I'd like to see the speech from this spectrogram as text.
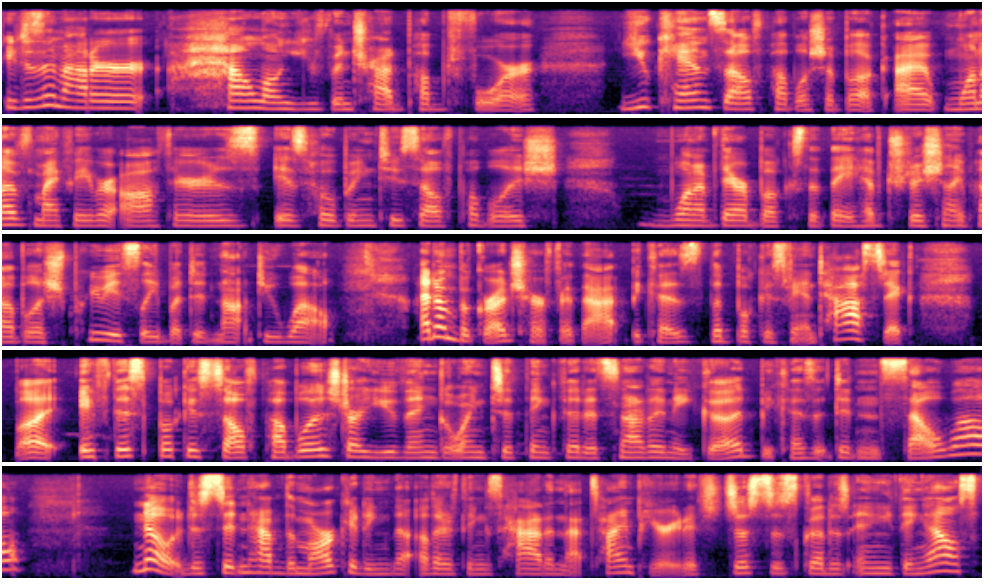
it doesn't matter how long you've been trad pubbed for you can self-publish a book. I one of my favorite authors is hoping to self-publish one of their books that they have traditionally published previously but did not do well. I don't begrudge her for that because the book is fantastic. But if this book is self-published, are you then going to think that it's not any good because it didn't sell well? No, it just didn't have the marketing that other things had in that time period. It's just as good as anything else.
